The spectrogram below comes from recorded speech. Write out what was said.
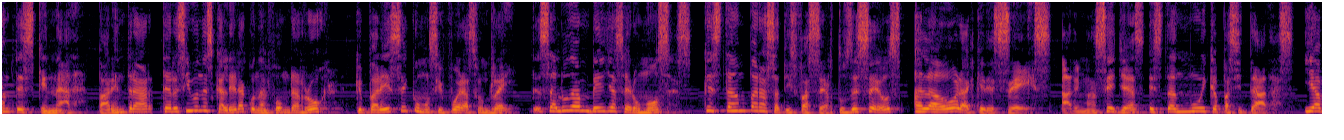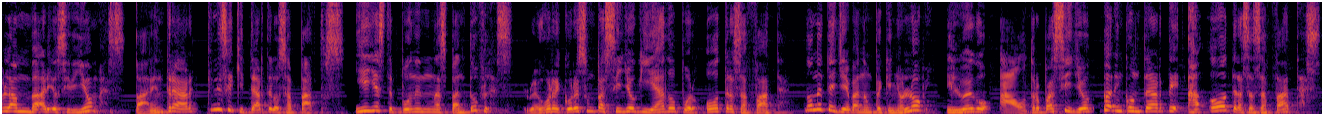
Antes que nada, para entrar, te recibe una escalera con alfombra roja, que parece como si fueras un rey. Te saludan bellas hermosas, que están para satisfacer tus deseos a la hora que desees. Además, ellas están muy capacitadas y hablan varios idiomas. Para entrar, tienes que quitarte los zapatos y ellas te ponen unas pantuflas. Luego recorres un pasillo guiado por otra zafata, donde te llevan a un pequeño lobby y luego a otro pasillo para encontrarte a otras azafatas,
